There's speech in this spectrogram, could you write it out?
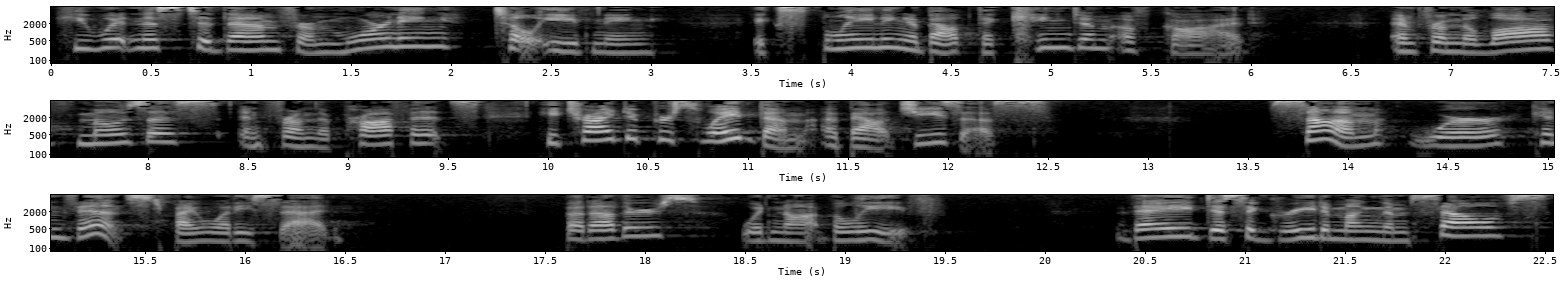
He witnessed to them from morning till evening, explaining about the kingdom of God. And from the law of Moses and from the prophets, he tried to persuade them about Jesus. Some were convinced by what he said, but others would not believe. They disagreed among themselves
